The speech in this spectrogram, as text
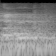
Thank you.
